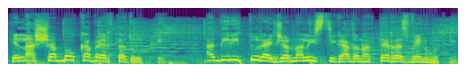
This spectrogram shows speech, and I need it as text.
che lascia a bocca aperta tutti. Addirittura i giornalisti cadono a terra svenuti.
